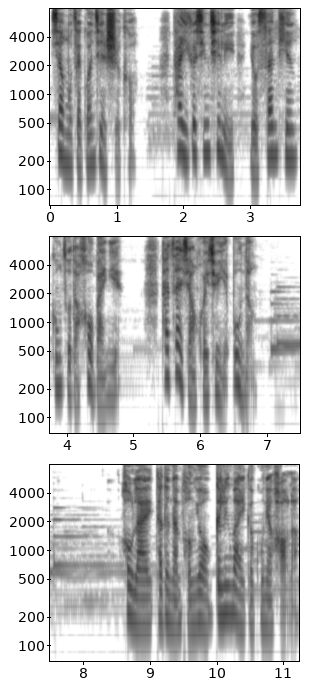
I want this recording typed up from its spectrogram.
项目在关键时刻，他一个星期里有三天工作到后半夜，他再想回去也不能。后来，她的男朋友跟另外一个姑娘好了，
